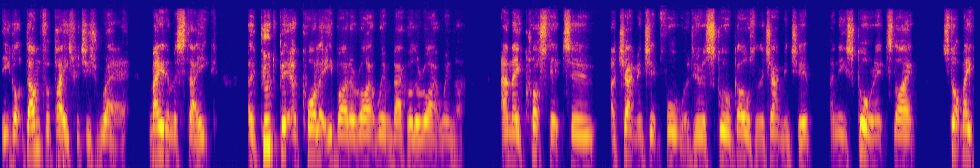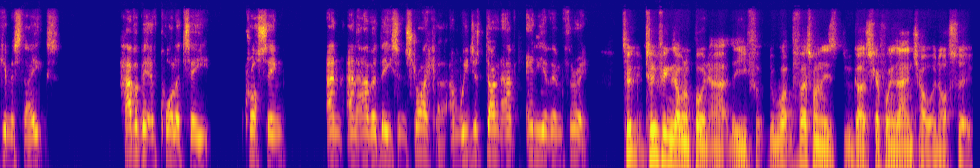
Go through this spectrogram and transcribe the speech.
he got done for pace which is rare made a mistake a good bit of quality by the right wing back or the right winger and they crossed it to a championship forward who has scored goals in the championship and he's scoring. It's like stop making mistakes, have a bit of quality crossing, and and have a decent striker. And we just don't have any of them three. Two two things I want to point out. The, the first one is regards Sheffield Wednesday and Charlton Osew.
